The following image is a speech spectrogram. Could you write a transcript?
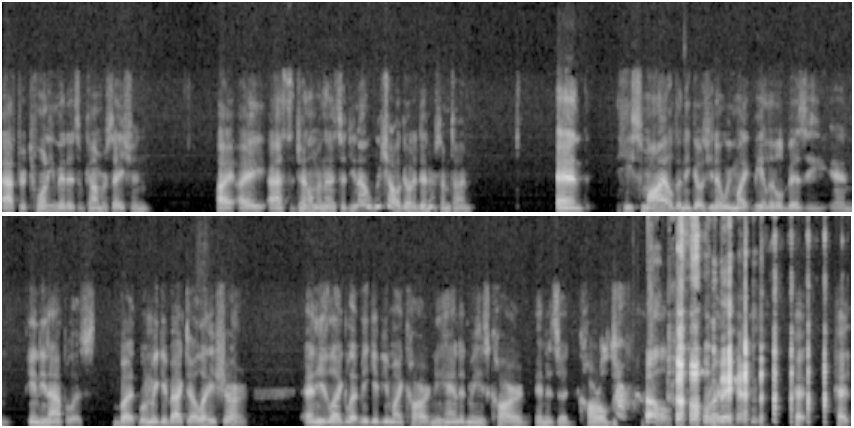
after 20 minutes of conversation, I, I asked the gentleman, I said, you know, we should all go to dinner sometime. And he smiled and he goes, you know, we might be a little busy in Indianapolis, but when we get back to LA, sure. and he's like, "Let me give you my card," and he handed me his card, and it said Karl Dorrell, Oh Right? man. head, head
